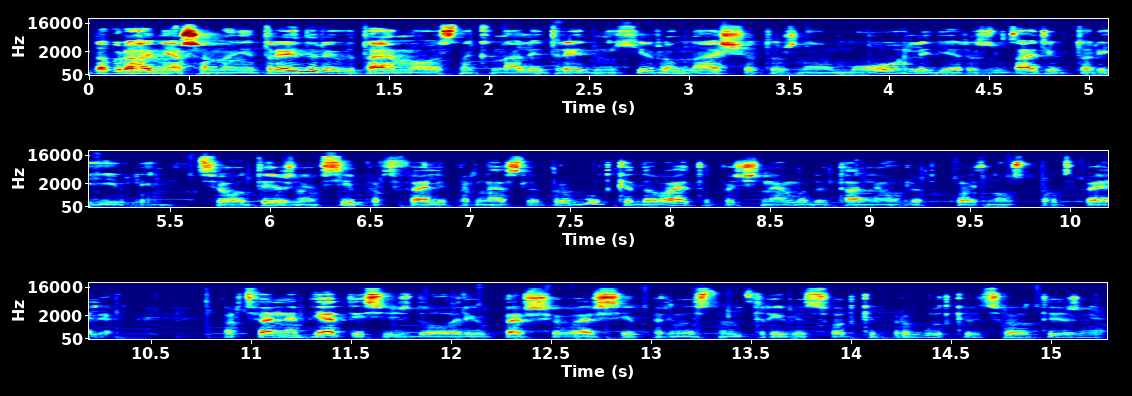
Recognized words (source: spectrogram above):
Доброго дня, шановні трейдери! Вітаємо вас на каналі Trading Hero на щотижневому огляді результатів торгівлі. Цього тижня всі портфелі принесли прибутки. Давайте почнемо детальний огляд кожного з портфелів. Портфель на 5 тисяч доларів у першій версії приніс 0,3% прибутків цього тижня.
